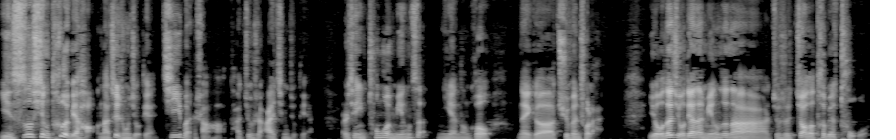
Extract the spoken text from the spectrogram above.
隐私性特别好，那这种酒店基本上哈，它就是爱情酒店，而且你通过名字你也能够那个区分出来，有的酒店的名字呢就是叫的特别土。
